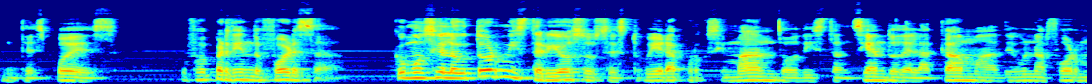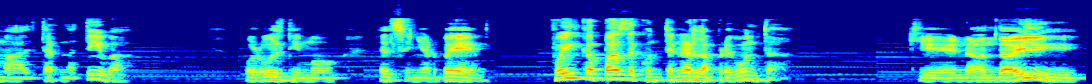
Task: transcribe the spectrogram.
Después, fue perdiendo fuerza, como si el autor misterioso se estuviera aproximando o distanciando de la cama de una forma alternativa. Por último, el señor B fue incapaz de contener la pregunta. ¿Quién anda ahí?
